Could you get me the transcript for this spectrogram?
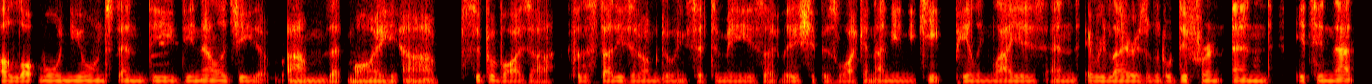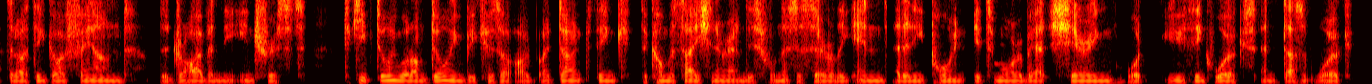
a lot more nuanced. And the the analogy that, um, that my uh, supervisor for the studies that I'm doing said to me is that leadership is like an onion. You keep peeling layers, and every layer is a little different. And it's in that that I think I found the drive and the interest to keep doing what I'm doing because I, I, don't think the conversation around this will necessarily end at any point. It's more about sharing what you think works and doesn't work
